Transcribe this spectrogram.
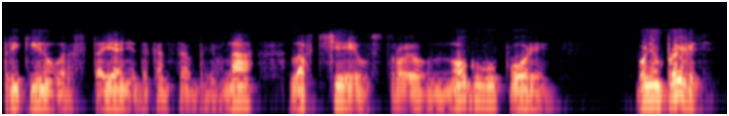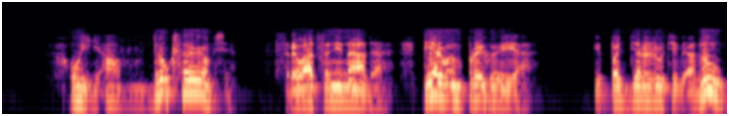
прикинул расстояние до конца бревна, ловчее устроил ногу в упоре. «Будем прыгать!» «Ой, а вдруг сорвемся?» «Срываться не надо. Первым прыгаю я и поддержу тебя. Ну!»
